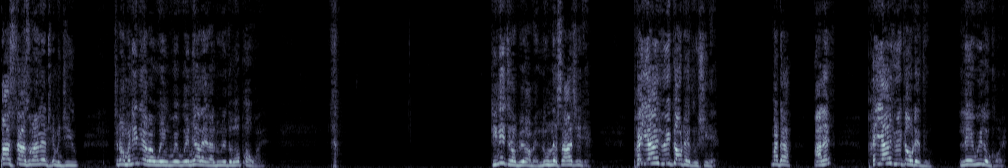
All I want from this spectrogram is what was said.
ပါစတာဆိုတာလည်းအထင်မကြီးဘူးကျွန်တော်မနေ့တည်းကပဲဝင်ဝင်ဝင်မြလိုက်တာလူတွေသဘောပေါက်ပါတယ်ဒီနေ့ကျွန်တော်ပြောရမယ်လူနှစ်စားရှိတယ်ဖျားရွေးကောက်တဲ့သူရှိတယ်မှတ်တာဗာလဲဖျားရွေးကောက်တဲ့သူလေဝိလို့ခေါ်တယ်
